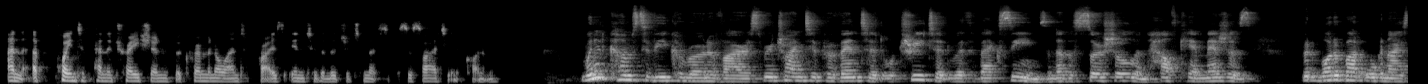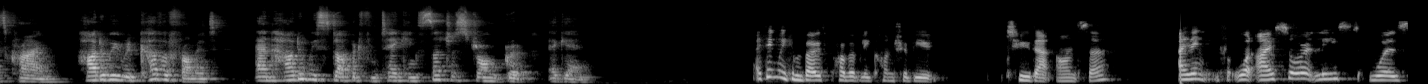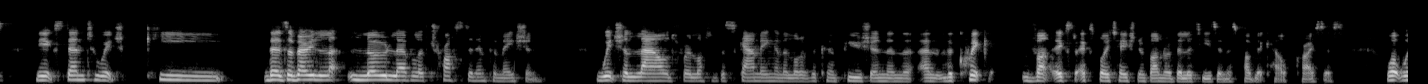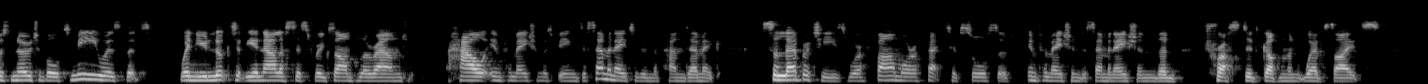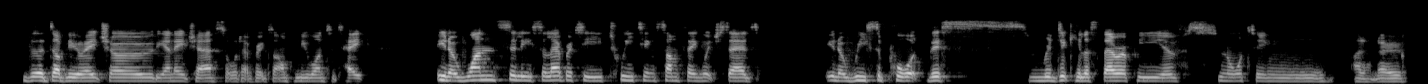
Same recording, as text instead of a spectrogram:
and a point of penetration for criminal enterprise into the legitimate society and economy. When it comes to the coronavirus, we're trying to prevent it or treat it with vaccines and other social and healthcare measures. But what about organized crime? How do we recover from it and how do we stop it from taking such a strong grip again? I think we can both probably contribute to that answer. I think what I saw at least was the extent to which key there's a very low level of trust and information, which allowed for a lot of the scamming and a lot of the confusion and the, and the quick ex- exploitation of vulnerabilities in this public health crisis. What was notable to me was that when you looked at the analysis, for example, around how information was being disseminated in the pandemic, celebrities were a far more effective source of information dissemination than trusted government websites, the WHO, the NHS, or whatever example you want to take. You know, one silly celebrity tweeting something which said, you know, we support this ridiculous therapy of snorting, I don't know,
